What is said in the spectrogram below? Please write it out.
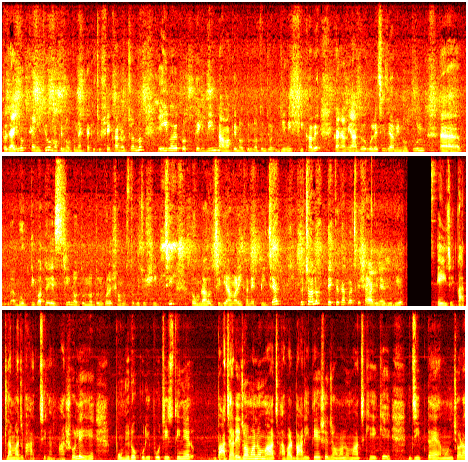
তো যাই হোক থ্যাংক ইউ আমাকে নতুন একটা কিছু শেখানোর জন্য। এইভাবে প্রত্যেক দিন আমাকে নতুন নতুন জিনিস শিখাবে। কারণ আমি আগেও বলেছি যে আমি নতুন ভক্তিপথে এসছি, নতুন নতুন করে সমস্ত কিছু শিখছি। তোমরা হচ্ছে গিয়ে আমার এখানে টিচার তো চলো, দেখতে থাকো আজকে সারাদিনের ভিডিও এই যে কাতলা মাছ ভাজছিলাম, আসলে পনেরো কুড়ি পঁচিশ দিনের বাজারে জমানো মাছ, আবার বাড়িতে এসে জমানো মাছ খেয়ে খেয়ে জিভটা এমন চড়া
